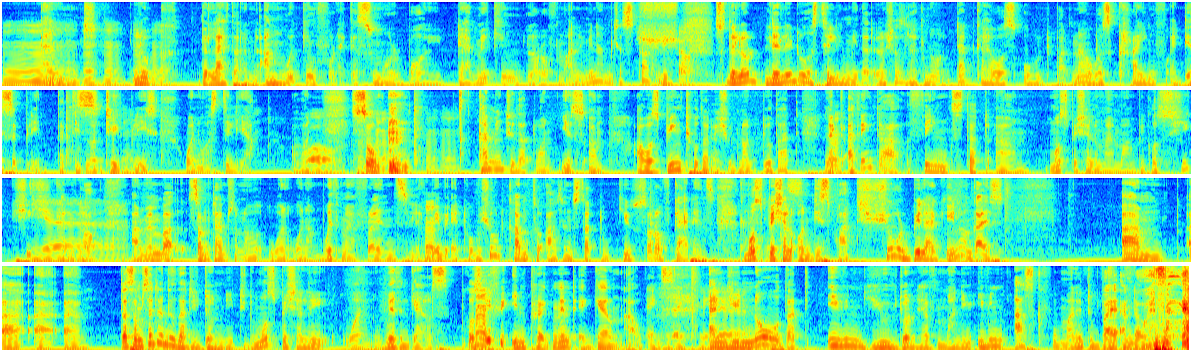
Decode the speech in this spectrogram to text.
Mm, and mm-hmm, look the life that I'm I'm working for like a small boy. They're making a lot of money. I mean I'm just struggling. Sure. so the Lord, the lady was telling me that and she was like no that guy was old but now was crying for a discipline that did not take place when he was still young Whoa. so Mm-hmm, coming to that one yes um i was being told that i should not do that. Like Hmm. i think there are things that um most especially my mom because she she, she can talk. I remember sometimes when, I, when, when i'm with my friends like Hmm. maybe at home she would come to us and start to give sort of guidance. Most special on this part she would be like you know guys um uh, uh, uh there's some certain things that you don't need to do, most especially when with girls. Because if you impregnate a girl now, Exactly. and you know that even you don't have money, you even ask for money to buy underwear.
